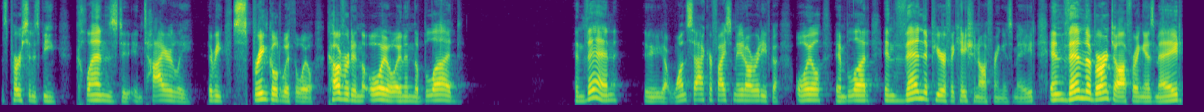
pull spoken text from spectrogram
This person is being cleansed entirely. They're being sprinkled with oil, covered in the oil and in the blood. And then you got one sacrifice made already, you've got oil and blood, and then the purification offering is made, and then the burnt offering is made,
